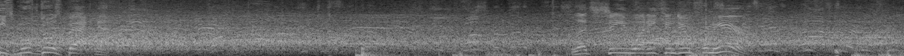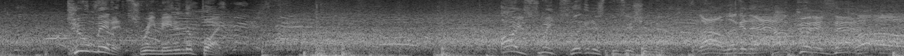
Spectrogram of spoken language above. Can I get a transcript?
He's moved to his back now. Let's see what he can do from here. Two minutes remain in the fight. Oh, he sweeps. Look at his position now. Wow, look at that. How good is that? Uh-oh.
